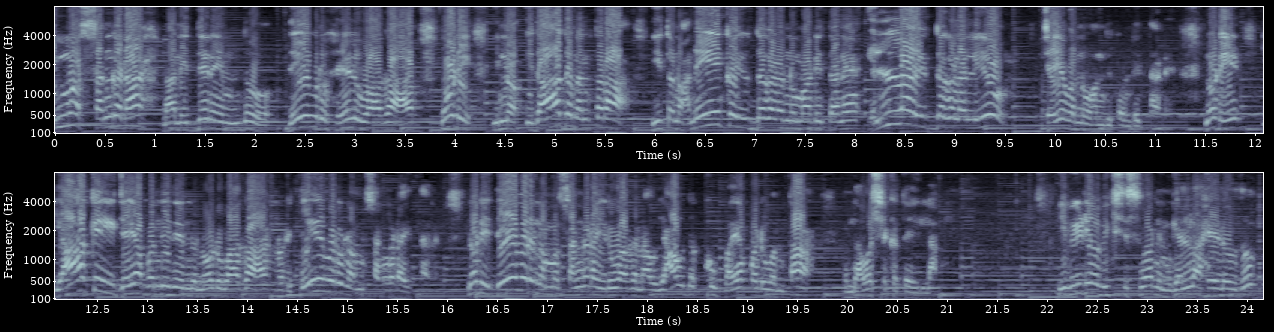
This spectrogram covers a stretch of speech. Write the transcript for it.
ನಿಮ್ಮ ಸಂಗಡ ನಾನಿದ್ದೇನೆ ಎಂದು ದೇವರು ಹೇಳುವಾಗ, ನೋಡಿ, ಇನ್ನು ಇದಾದ ನಂತರ ಈತನು ಅನೇಕ ಯುದ್ಧಗಳನ್ನು ಮಾಡಿದ್ದಾನೆ. ಎಲ್ಲ ಯುದ್ಧಗಳಲ್ಲಿಯೂ ಜಯವನ್ನು ಹೊಂದಿಕೊಂಡಿದ್ದಾನೆ. ನೋಡಿ, ಯಾಕೆ ಈ ಜಯ ಬಂದಿದೆ ಎಂದು ನೋಡುವಾಗ, ನೋಡಿ, ದೇವರು ನಮ್ಮ ಸಂಗಡ ಇದ್ದಾರೆ. ನೋಡಿ, ದೇವರು ನಮ್ಮ ಸಂಗಡ ಇರುವಾಗ ನಾವು ಯಾವುದಕ್ಕೂ ಭಯಪಡುವಂತ ಒಂದು ಅವಶ್ಯಕತೆ ಇಲ್ಲ. ಈ ವಿಡಿಯೋ ವೀಕ್ಷಿಸುವ ನಿಮ್ಗೆಲ್ಲ ಹೇಳುವುದು,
